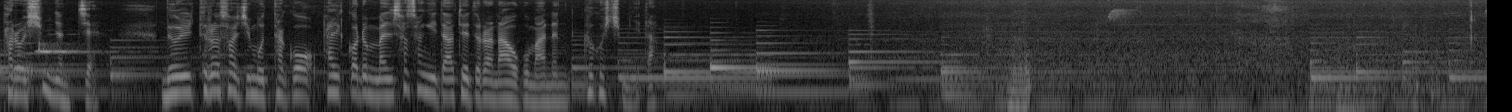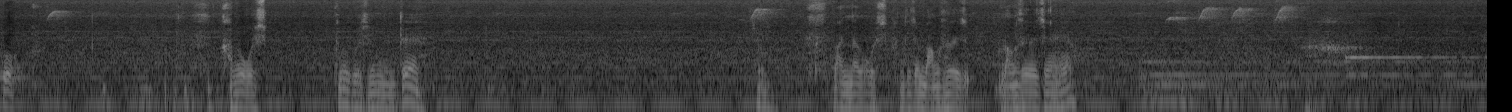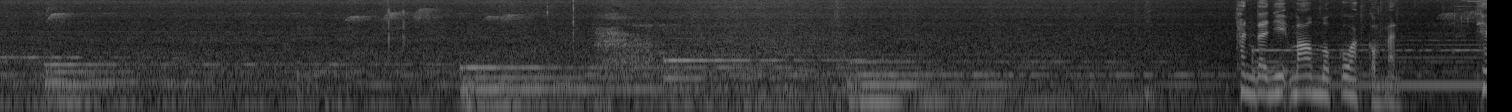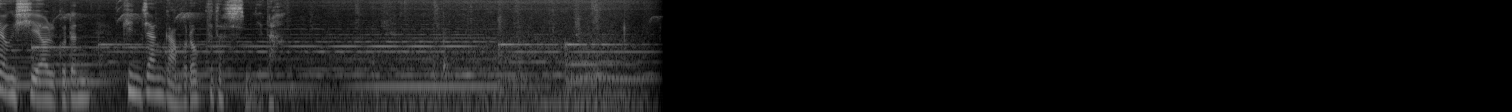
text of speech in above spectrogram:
바로 10년째 늘 들어서지 못하고 발걸음만 서성이다 되돌아 나오고 마는 그곳입니다. 꼭 가보고 싶은 곳이 있는데 좀 만나보고 싶은데 좀 망설여지, 망설여지네요. 단단히 마음 먹고 왔건만 태영 씨의 얼굴은 긴장감으로 굳었습니다.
